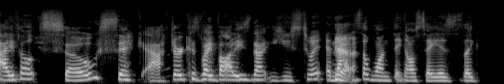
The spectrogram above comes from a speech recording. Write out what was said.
I felt so sick after because my body's not used to it. And Yeah. that's the one thing I'll say is like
